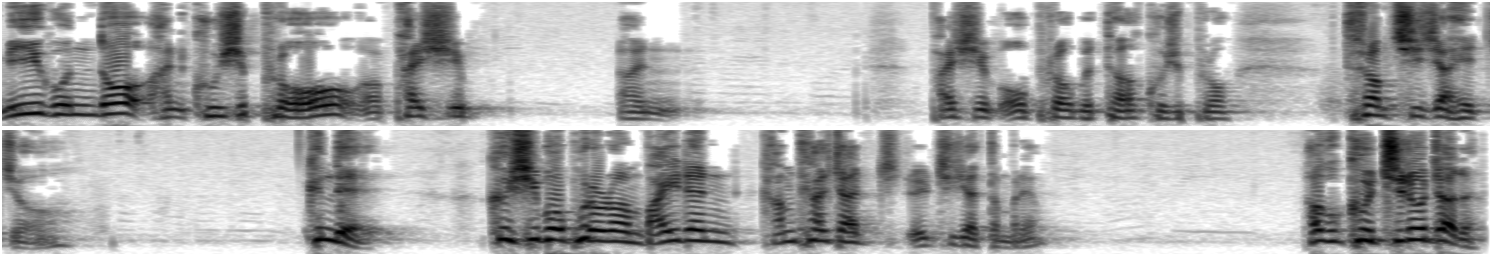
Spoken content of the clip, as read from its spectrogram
미군도 한 90%, 80, 한 85%부터 90% 트럼프 지지했죠. 근데 그 15%는 바이든 감찰자 지지했단 말이에요. 하고 그 지도자들,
